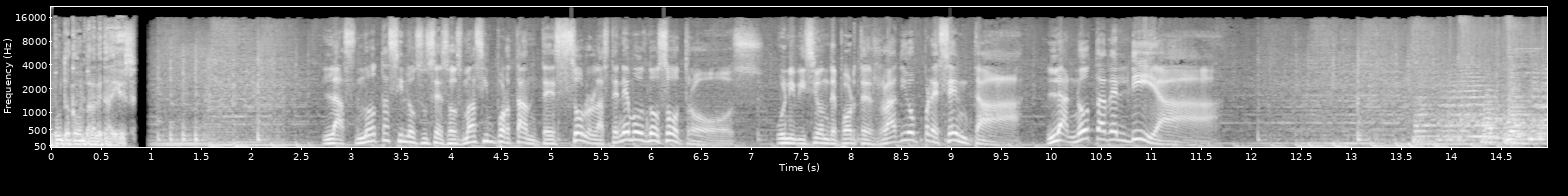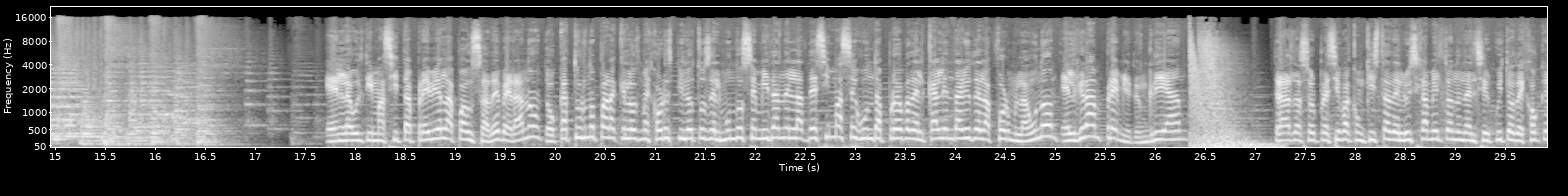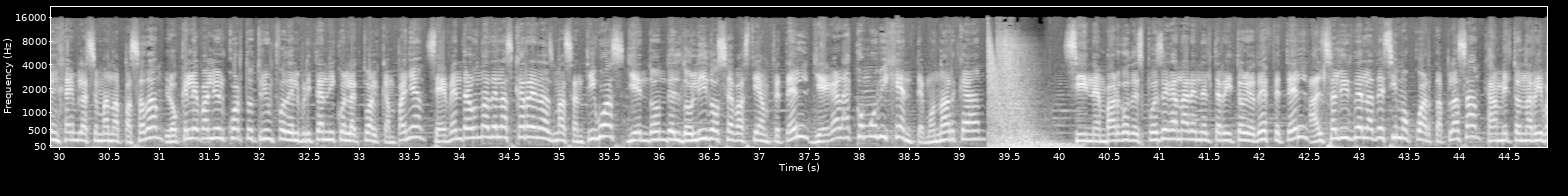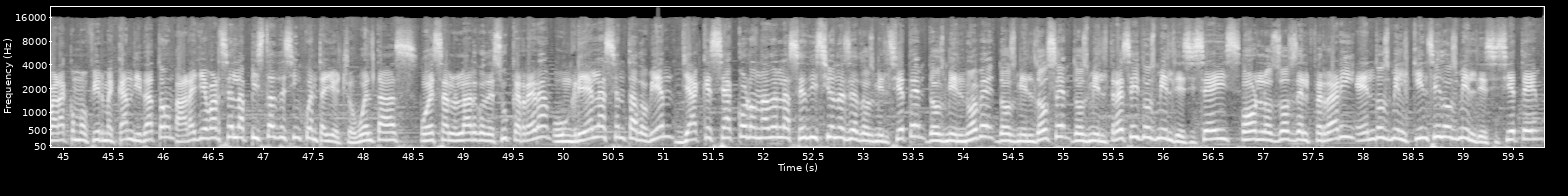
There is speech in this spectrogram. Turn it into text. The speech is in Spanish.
boostmobile.com para detalles. Las notas y los sucesos más importantes solo las tenemos nosotros. Univisión Deportes Radio presenta la nota del día. En la última cita previa a la pausa de verano, toca turno para que los mejores pilotos del mundo se midan en la décima segunda prueba del calendario de la Fórmula 1, el Gran Premio de Hungría. Tras la sorpresiva conquista de Lewis Hamilton en el circuito de Hockenheim la semana pasada, lo que le valió el cuarto triunfo del británico en la actual campaña, se vendrá una de las carreras más antiguas y en donde el dolido Sebastián Vettel llegará como vigente monarca. Sin embargo, después de ganar en el territorio de Fettel, al salir de la decimocuarta plaza, Hamilton arribará como firme candidato para llevarse la pista de 58 vueltas. Pues a lo largo de su carrera, Hungría le ha sentado bien, ya que se ha coronado en las ediciones de 2007, 2009, 2012, 2013 y 2016, por los dos del Ferrari en 2015 y 2017.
